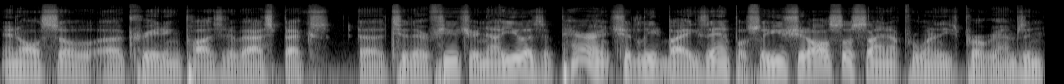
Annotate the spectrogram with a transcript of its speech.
and also uh, creating positive aspects uh, to their future. Now, you as a parent should lead by example. So you should also sign up for one of these programs. And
